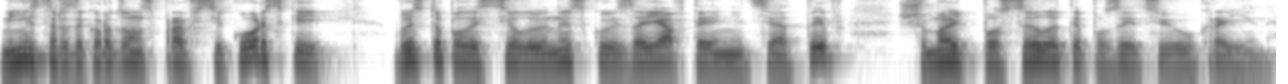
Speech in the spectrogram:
міністр закордонних справ Сікорський виступили з цілою низкою заяв та ініціатив, що мають посилити позицію України.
